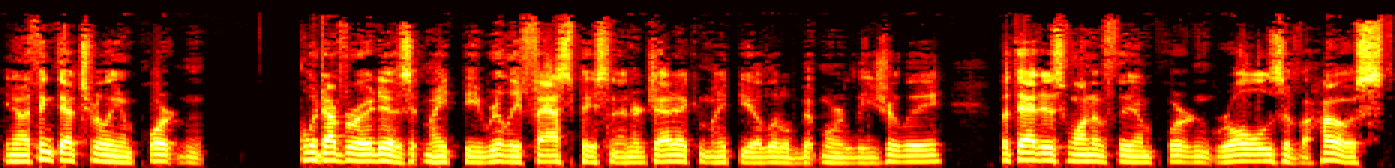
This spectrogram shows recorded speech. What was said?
You know, I think that's really important. Whatever it is, it might be really fast paced and energetic, it might be a little bit more leisurely, but that is one of the important roles of a host.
